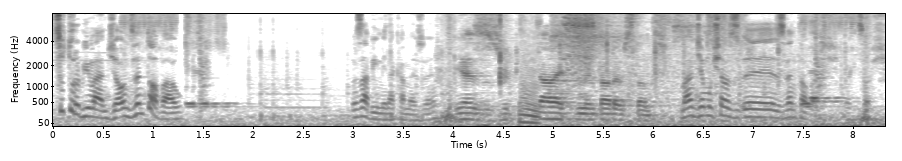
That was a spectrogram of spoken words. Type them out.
Co tu robi Mandzio? On zwentował. No zabij mnie na kamerze. Jezus, wypierdalaj z tym mentorem stąd. Mandzio musiał z, y, zwentować, jak coś.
